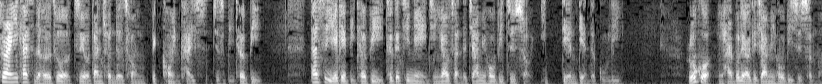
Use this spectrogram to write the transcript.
虽然一开始的合作只有单纯的从 Bitcoin 开始，就是比特币，但是也给比特币这个今年已经腰斩的加密货币之首一点点的鼓励。如果你还不了解加密货币是什么，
